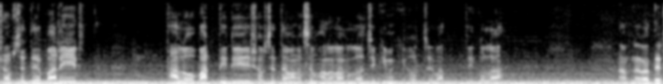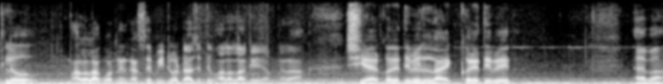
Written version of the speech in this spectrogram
সবচেয়ে বাড়ির আলো বাতি দিয়ে সবচেয়ে আমার কাছে ভালো লাগল যে কিমিকি করছে বাতিগুলা আপনারা দেখলেও ভালো লাগবে আপনার কাছে ভিডিওটা। যদি ভালো লাগে আপনারা শেয়ার করে দিবেন লাইক করে দিবেন। এবং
